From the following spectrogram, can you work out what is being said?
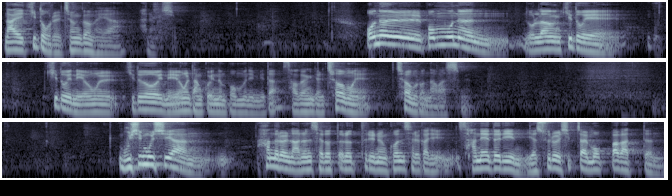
나의 기도를 점검해야 하는 것입니다. 오늘 본문은 놀라운 기도의 기도의 내용을 기도의 내용을 담고 있는 본문입니다. 사도행전 처음에 처음으로 나왔습니다. 무시무시한 하늘을 나는 새도 떨어뜨리는 권세를 가진 사내들인 예수를 십자에 못 박았던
